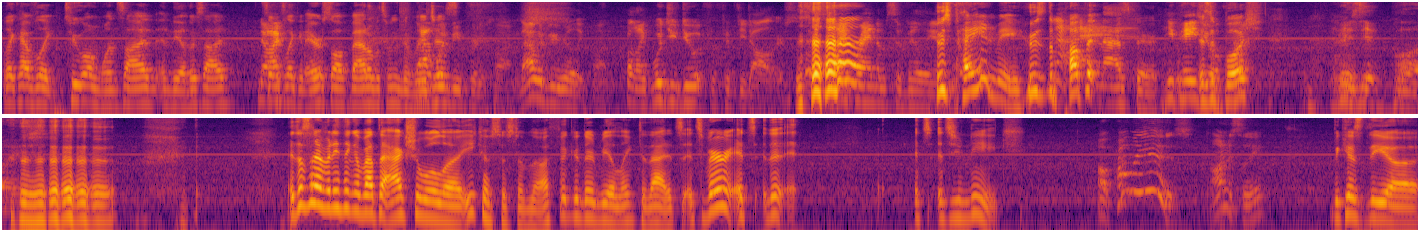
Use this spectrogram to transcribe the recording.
Like have like two on one side and the other side. No, so I- it's like an airsoft battle between the ridges. That would be pretty fun. That would be really fun. But like, would you do it for fifty dollars? random civilian. Who's paying me? Who's the puppet master? He pays you. Is you. it up Bush? front. Is it Bush? it doesn't have anything about the actual uh, ecosystem though. I figured there'd be a link to that. It's it's very it's the- it's it's unique oh, it probably is. Honestly. because the uh,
